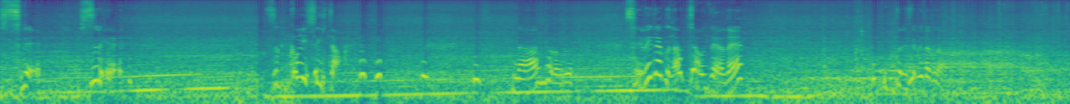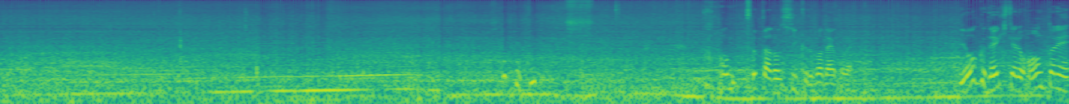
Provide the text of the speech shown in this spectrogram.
失礼失礼突っ込みすぎたなんだろう攻めたくなっちゃうんだよね。本当に攻めたくなる。本当楽しい車だよこれ。よくできてる本当に。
